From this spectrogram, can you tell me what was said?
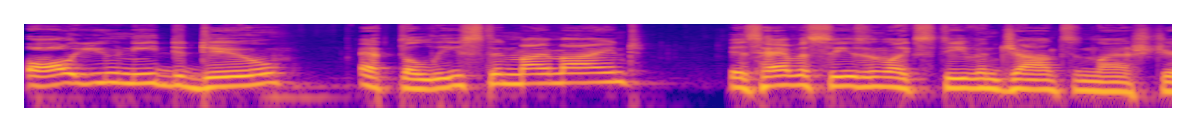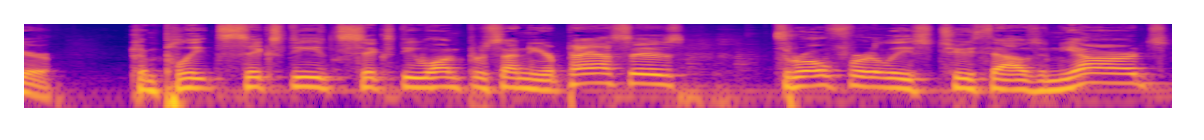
all you need to do, at the least in my mind, is have a season like Stephen Johnson last year. Complete 60, 61% of your passes, throw for at least 2,000 yards,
